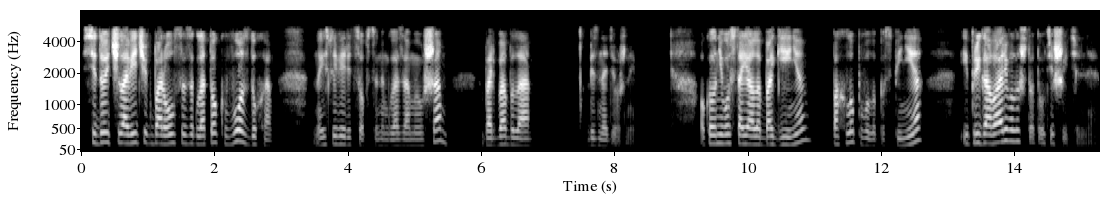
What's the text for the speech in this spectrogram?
седой человечек боролся за глоток воздуха, но если верить собственным глазам и ушам, борьба была безнадежной. Около него стояла богиня, похлопывала по спине и приговаривала что-то утешительное.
